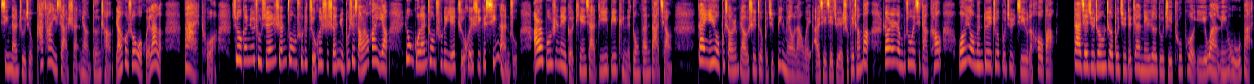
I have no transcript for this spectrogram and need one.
新男主就咔嚓一下。闪亮登场，然后说：“我回来了。”拜托，就跟女主玄神种出的只会是神女，不是小兰花一样，用古兰种出的也只会是一个新男主，而不是那个天下第一 B King 的东方大强。但也有不少人表示，这部剧并没有烂尾，而且结局也是非常棒，让人忍不住为其打 call。网友们对这部剧给予了厚报。大结局中，这部剧的站内热度值突破一万零五百，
